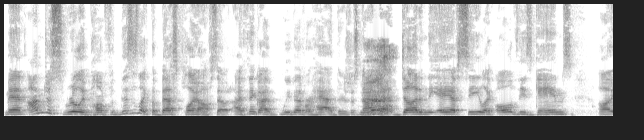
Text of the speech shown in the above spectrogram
man, I'm just really pumped for this. Is like the best playoffs that I think I've, we've ever had. There's just not Yeah. that dud in the AFC. Like all of these games, uh,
